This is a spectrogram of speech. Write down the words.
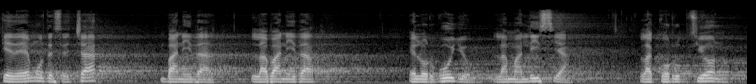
Que debemos desechar vanidad, la vanidad, el orgullo, la malicia, la corrupción.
